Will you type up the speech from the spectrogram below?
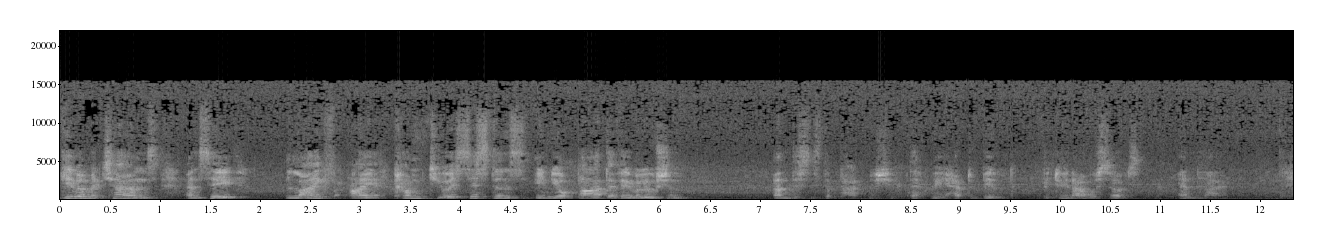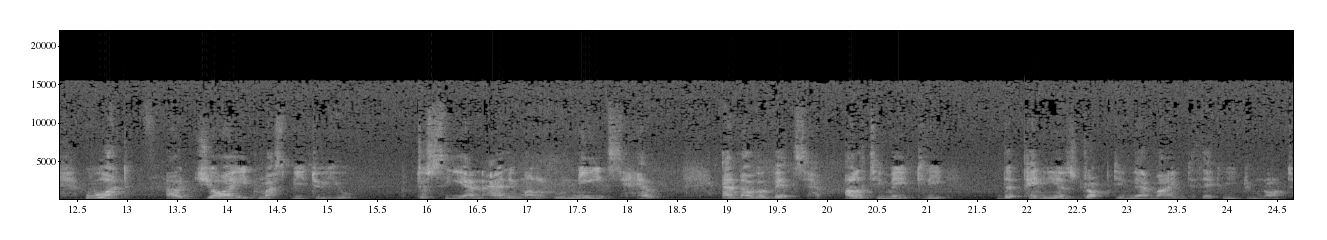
Give him a chance and say, Life, I come to your assistance in your path of evolution. And this is the partnership that we have to build between ourselves and life. What a joy it must be to you to see an animal who needs help. And our vets have ultimately the penny has dropped in their mind that we do not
